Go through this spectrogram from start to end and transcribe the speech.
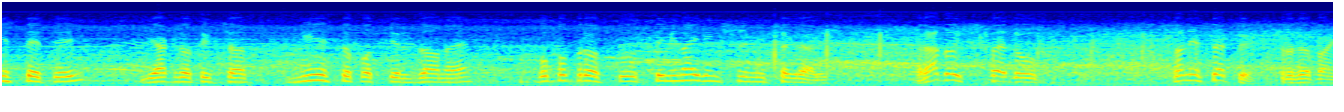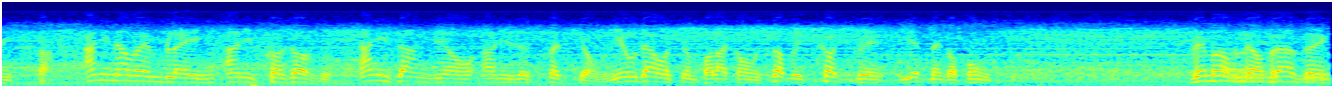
Niestety, jak dotychczas nie jest to potwierdzone bo po prostu z tymi największymi przegraliśmy. Radość Szwedów, no niestety, proszę Państwa, ani na Wembley, ani w Chorzowie, ani z Anglią, ani ze Szwecją nie udało się Polakom zdobyć choćby jednego punktu. Wymowny obrazek,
